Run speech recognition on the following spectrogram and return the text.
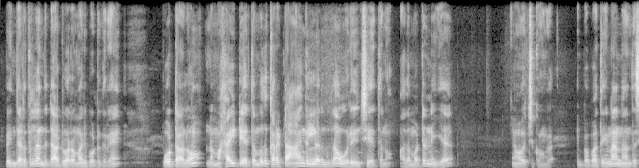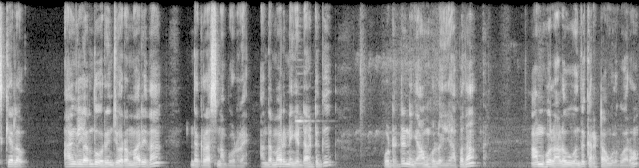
இப்போ இந்த இடத்துல இந்த டாட் வர மாதிரி போட்டுக்கிறேன். போட்டாலும் நம்ம ஹைட் ஏற்றும் போது கரெக்டாக ஆங்கிளில் இருந்து தான் ஒரு இன்ச்சு ஏற்றணும் அதை மட்டும் நீங்கள் வச்சுக்கோங்க. இப்போ பார்த்தீங்கன்னா நான் அந்த ஸ்கேலை ஆங்கிலேருந்து ஒரு இன்ச்சு வர மாதிரி தான் இந்த கிராஸ் நான் போடுறேன். அந்த மாதிரி நீங்கள் டாட்டுக்கு போட்டுட்டு நீங்கள் ஆம்ஹோல் வைங்க. அப்போ தான் ஆம்ஹோல் அளவு வந்து கரெக்டாக உங்களுக்கு வரும்.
